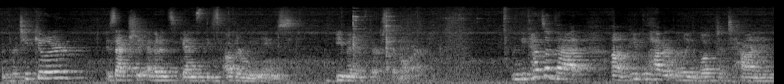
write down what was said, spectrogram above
in particular is actually evidence against these other meanings, even if they're similar. And because of that, um, people haven't really looked a ton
